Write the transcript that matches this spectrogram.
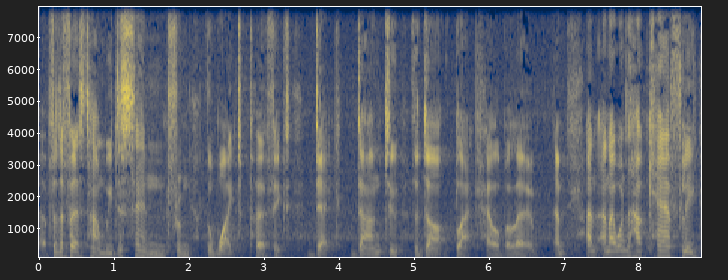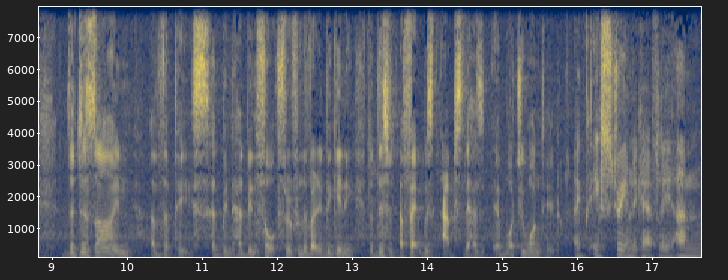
uh, for the first time, we descend from the white, perfect deck down to the dark black hell below. Um, and, and I wonder how carefully the design of the piece had been, had been thought through from the very beginning, that this effect was absolutely has, uh, what you wanted. Extremely carefully. Um,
